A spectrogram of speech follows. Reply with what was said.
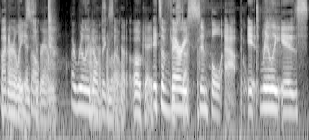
but I don't apparently think so. Instagram. I really don't think so. like. Okay, It's a very simple app. It really is.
